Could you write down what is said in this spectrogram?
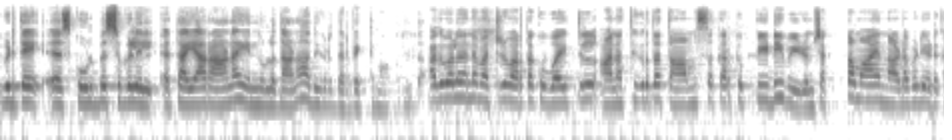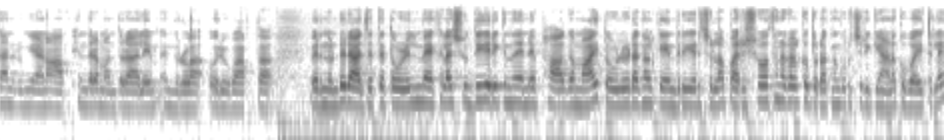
ഇവിടുത്തെ സ്കൂൾ ബസ്സുകളിൽ തയ്യാറാണ് എന്നുള്ളതാണ് അധികൃതർ വ്യക്തമാക്കുന്നത്. അതുപോലെ തന്നെ മറ്റൊരു വാർത്ത കുവൈറ്റിൽ അനധികൃത താമസക്കാർക്ക് പിടി വീഴും ശക്തമായ നടപടിയെടുക്കാൻ ഒരുങ്ങുകയാണ് ആഭ്യന്തര മന്ത്രാലയം എന്നുള്ള ഒരു വാർത്ത വരുന്നുണ്ട്. രാജ്യത്തെ തൊഴിൽ മേഖല ശുദ്ധീകരിക്കുന്നതിന്റെ ഭാഗമായി തൊഴിലിടങ്ങൾ കേന്ദ്രീകരിച്ചുള്ള പരിശോധനകൾക്ക് തുടക്കം കുറിച്ചിരിക്കുകയാണ് കുവൈറ്റിലെ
